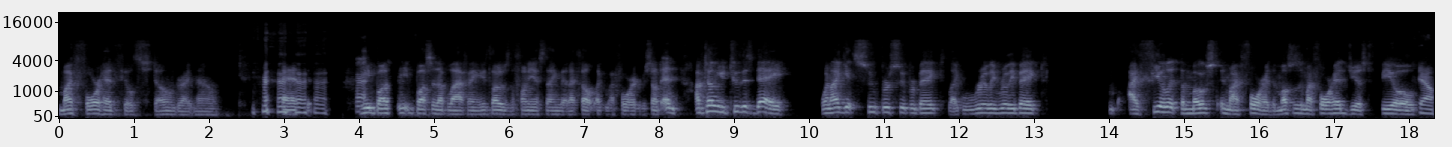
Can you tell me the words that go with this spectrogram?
my forehead feels stoned right now. And- he bust he busted up laughing. He thought it was the funniest thing that I felt like my forehead was stoned. And I'm telling you, to this day, when I get super super baked, like really really baked, I feel it the most in my forehead. The muscles in my forehead just feel. yeah.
